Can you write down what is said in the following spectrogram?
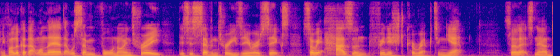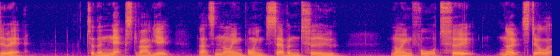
if I look at that one there, that was 7493. This is 7306. So it hasn't finished correcting yet. So let's now do it to the next value. That's 9.72942. Note still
